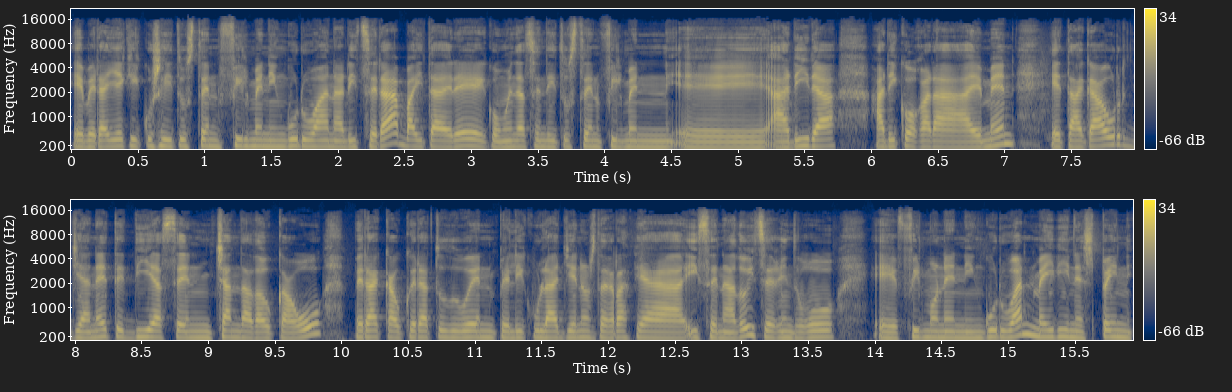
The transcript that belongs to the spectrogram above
e, beraiek ikusi dituzten filmen inguruan aritzera, baita ere gomendatzen dituzten filmen e, arira, ariko gara hemen eta gaur Janet Diazen txanda daukagu, berak aukeratu duen pelikula Llenos de Gracia izena du, egin dugu e, film honen inguruan, Made in Spain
